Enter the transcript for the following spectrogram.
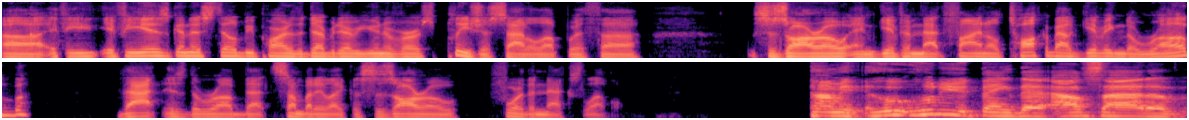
Uh, if he if he is going to still be part of the WWE universe, please just saddle up with uh, Cesaro and give him that final talk about giving the rub that is the rub that somebody like a Cesaro for the next level. Tommy, who who do you think that outside of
